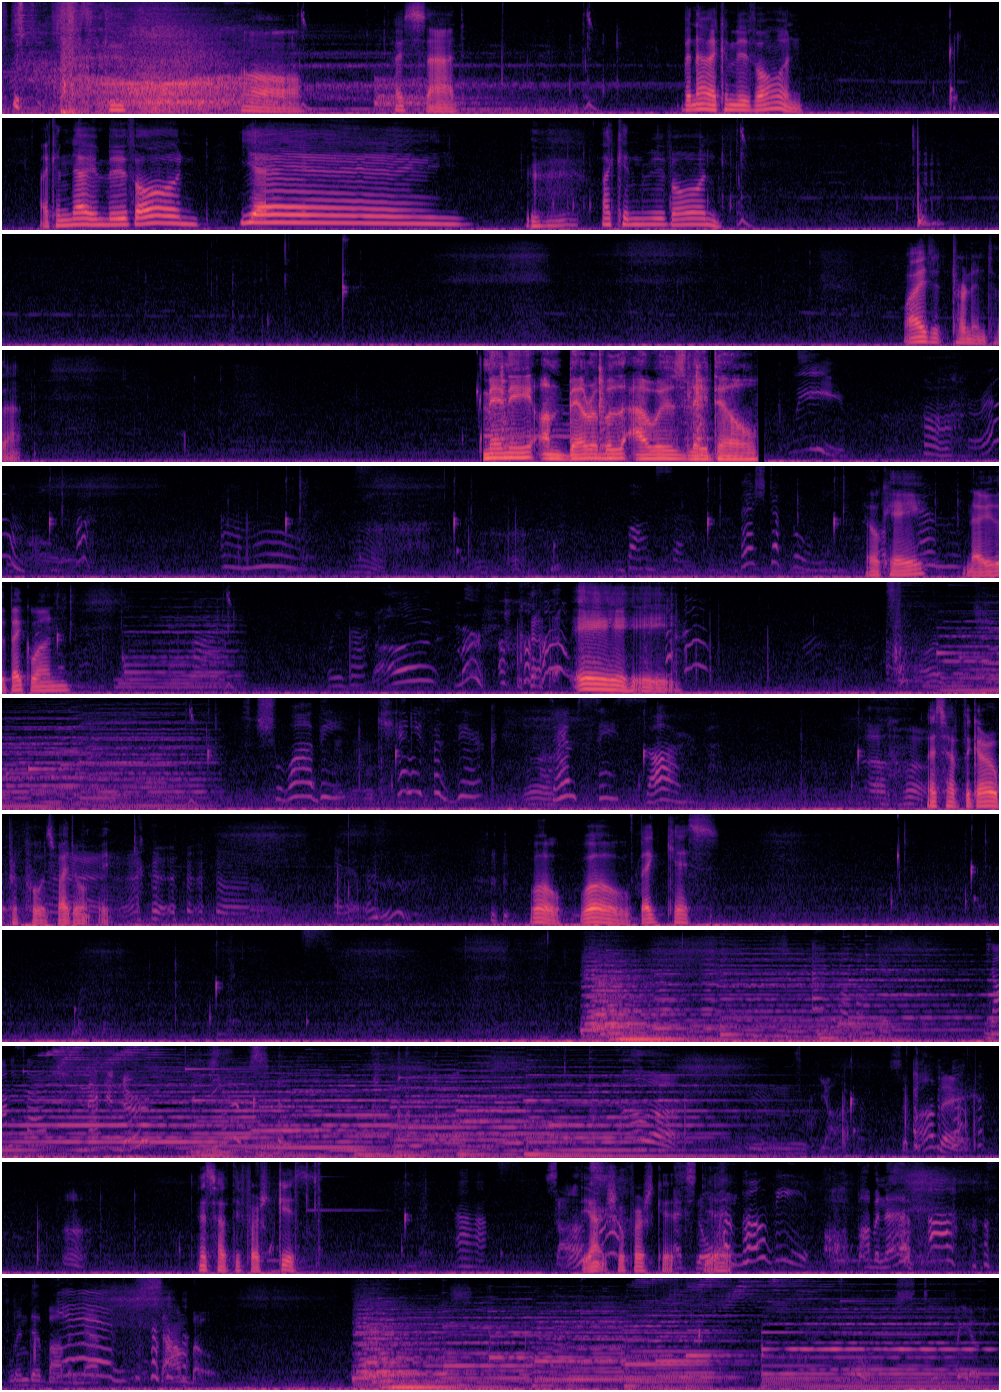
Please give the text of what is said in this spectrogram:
oh, how sad. But now I can move on. I can now move on. Yay! I can move on. Why did it turn into that? Many unbearable hours later. Leave. Room. Huh. Amor. Okay, now the big one. Frieza. Murph. Hey! Sarb. Let's have the girl propose, why don't we? Whoa, whoa, big kiss. Let's have the first kiss. Uh-huh. The actual first kiss. Yeah. Bobby. Oh, Bob and F. Linda, Bob Yes. and F. Sambo. Oh, Steve Coyote.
